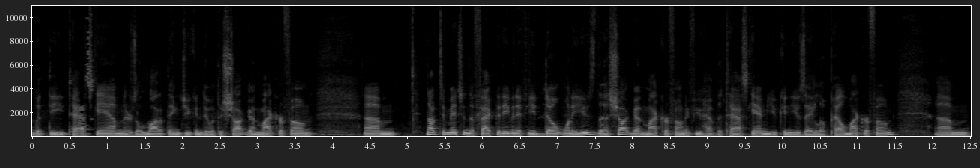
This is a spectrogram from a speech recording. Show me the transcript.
with the Tascam. There's a lot of things you can do with the shotgun microphone. Um, not to mention the fact that even if you don't want to use the shotgun microphone, if you have the Tascam, you can use a lapel microphone. Um,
